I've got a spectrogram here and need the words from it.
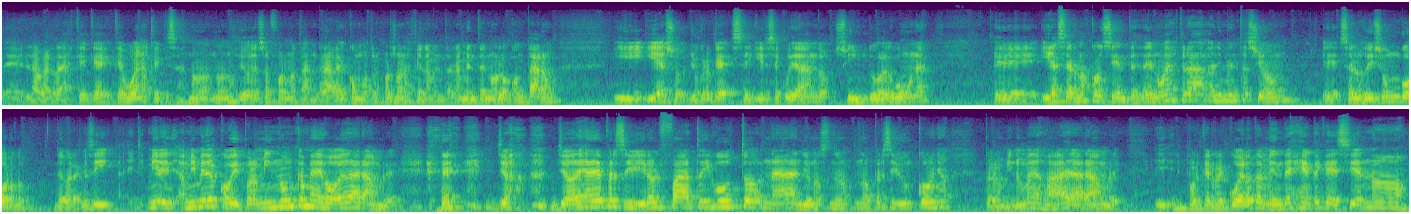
eh, la verdad es que qué bueno que quizás no, no, nos dio de esa forma tan grave como otras personas que lamentablemente no lo contaron. Y, y eso, yo creo que seguirse cuidando, sin duda alguna. Eh, y hacernos conscientes de nuestra alimentación, eh, se los dice un gordo, de verdad que sí. Miren, a mí me dio COVID, pero a mí nunca me dejó de dar hambre. yo, yo dejé de percibir olfato y gusto, nada, yo no, no, percibí un coño, pero a mí no me dejaba de dar hambre. Y porque recuerdo también de gente que decía, no,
